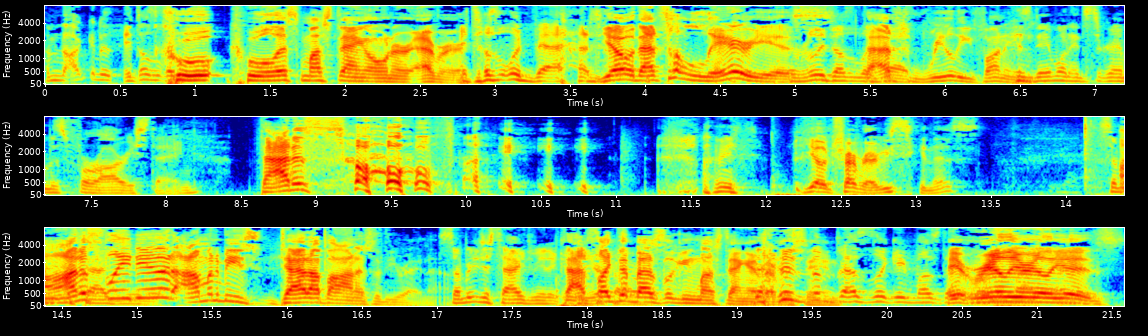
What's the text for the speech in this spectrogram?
I'm not gonna. It doesn't. Cool, Look, coolest Mustang owner ever. it doesn't look bad. Yo, that's hilarious. It really doesn't look That's bad. really funny. His name on Instagram is Ferrari Stang. That is so funny. I mean, Yo, Trevor, have you seen this? Honestly, dude. I'm gonna be dead up honest with you right now. Somebody just tagged me. in it 'cause That's like the best looking Mustang I've That ever is seen. the best looking Mustang. It really, really is.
